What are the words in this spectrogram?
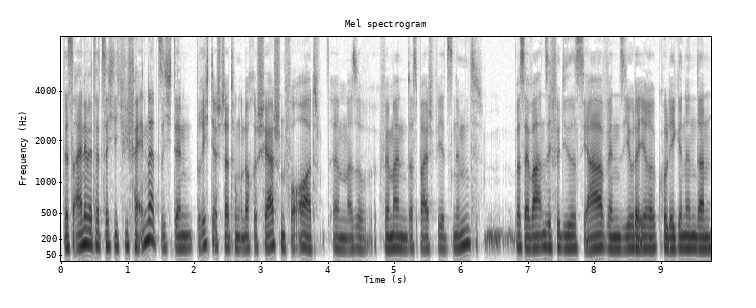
Das eine wäre tatsächlich, wie verändert sich denn Berichterstattung und auch Recherchen vor Ort? Ähm, also, wenn man das Beispiel jetzt nimmt, was erwarten Sie für dieses Jahr, wenn Sie oder Ihre Kolleginnen dann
